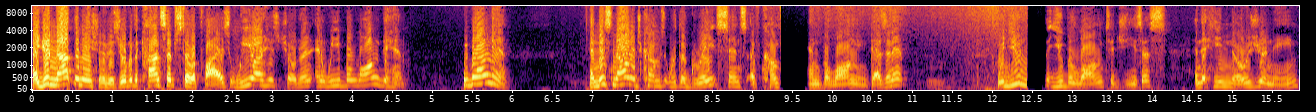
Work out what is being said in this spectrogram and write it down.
Now, you're not the nation of Israel, but the concept still applies. We are his children, and we belong to him. We belong to him. And this knowledge comes with a great sense of comfort and belonging, doesn't it? When you know that you belong to Jesus and that he knows your name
